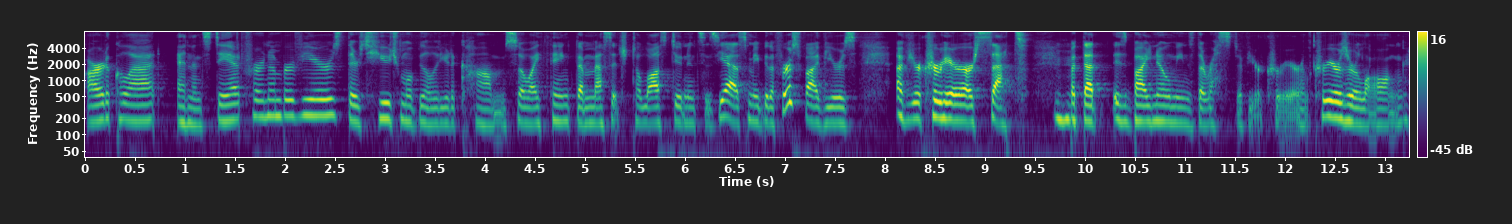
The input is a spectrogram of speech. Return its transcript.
article at and then stay at for a number of years, there's huge mobility to come. So I think the message to law students is yes, maybe the first five years of your career are set, but that is by no means the rest of your career. Careers are long.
